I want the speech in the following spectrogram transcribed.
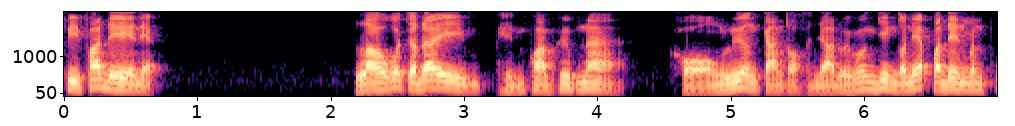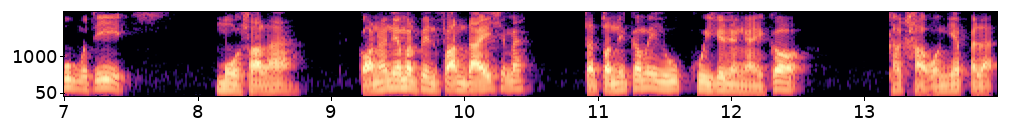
ฟีฟ่าเดย์เนี่ย เราก็จะได้เห็นความคืบหน้าของเรื่องการต่อสัญญาโดยเฉพาะยิ่งตอนนี้ประเด็นมันพุ่งมาที่โมซาลาก่อนหน้านี้มันเป็นฟันไดใช่ไหมแต่ตอนนี้ก็ไม่รู้คุยกันยังไงก็ข่าวว่าเงียบไปแล้ว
